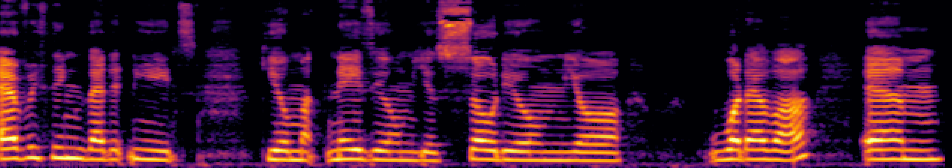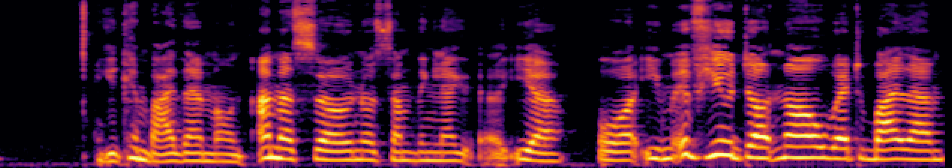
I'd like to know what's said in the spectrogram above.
everything that it needs your magnesium, your sodium, your whatever. Um, you can buy them on Amazon or something like uh, yeah. Or even if you don't know where to buy them,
